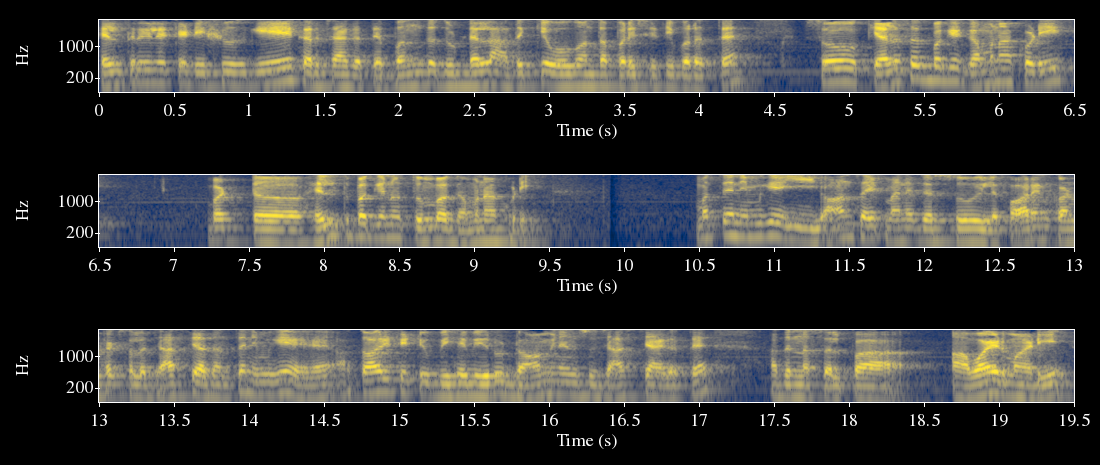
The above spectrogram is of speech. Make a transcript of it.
ಹೆಲ್ತ್ ರಿಲೇಟೆಡ್ ಇಶ್ಯೂಸ್ಗೆ ಖರ್ಚಾಗುತ್ತೆ. ಬಂದ ದುಡ್ಡೆಲ್ಲ ಅದಕ್ಕೆ ಹೋಗುವಂಥ ಪರಿಸ್ಥಿತಿ ಬರುತ್ತೆ. ಸೊ ಕೆಲಸದ ಬಗ್ಗೆ ಗಮನ ಕೊಡಿ. ಬಟ್ ಹೆಲ್ತ್ ಬಗ್ಗೆನೂ ತುಂಬ ಗಮನ ಕೊಡಿ. ಮತ್ತು ನಿಮಗೆ ಈ ಆನ್ ಸೈಟ್ ಮ್ಯಾನೇಜರ್ಸು ಇಲ್ಲ ಫಾರಿನ್ ಕಾಂಟ್ಯಾಕ್ಟ್ಸ್ ಎಲ್ಲ ಜಾಸ್ತಿ ಆದಂತೆ ನಿಮಗೆ ಅಥಾರಿಟೇಟಿವ್ ಬಿಹೇವಿಯರು ಡಾಮಿನೆನ್ಸು ಜಾಸ್ತಿ ಆಗುತ್ತೆ. ಅದನ್ನು ಸ್ವಲ್ಪ ಅವಾಯ್ಡ್ ಮಾಡಿ,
